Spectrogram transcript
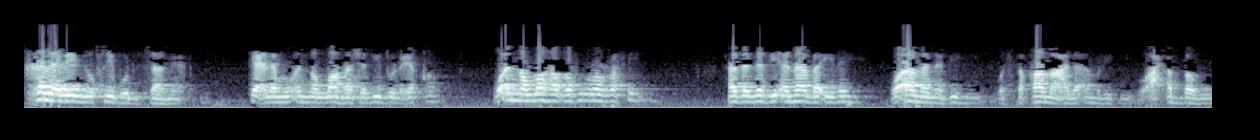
خلل يصيب السامع. اعلموا أن الله شديد العقاب وأن الله غفور رحيم. هذا الذي أناب إليه وآمن به واستقام على أمره وأحبه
